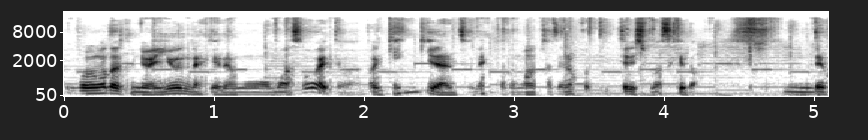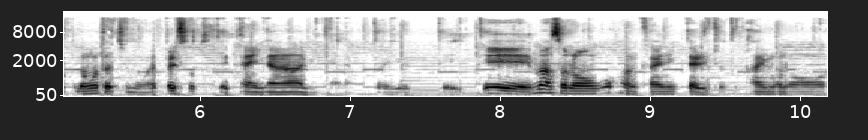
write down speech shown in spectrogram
子供たちには言うんだけども、まあそうは言ってもやっぱ元気なんですよね。子供は風邪のこと言ったりしますけど。うんで、子供たちもやっぱり外出たいな、みたいなことを言っていて、まあそのご飯買いに行ったり、ちょっと買い物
